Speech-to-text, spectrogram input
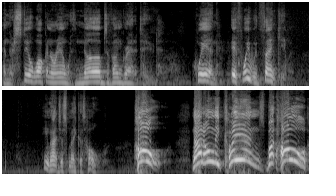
and they're still walking around with nubs of ungratitude. When, if we would thank Him, He might just make us whole. Whole! Not only cleansed, but whole,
